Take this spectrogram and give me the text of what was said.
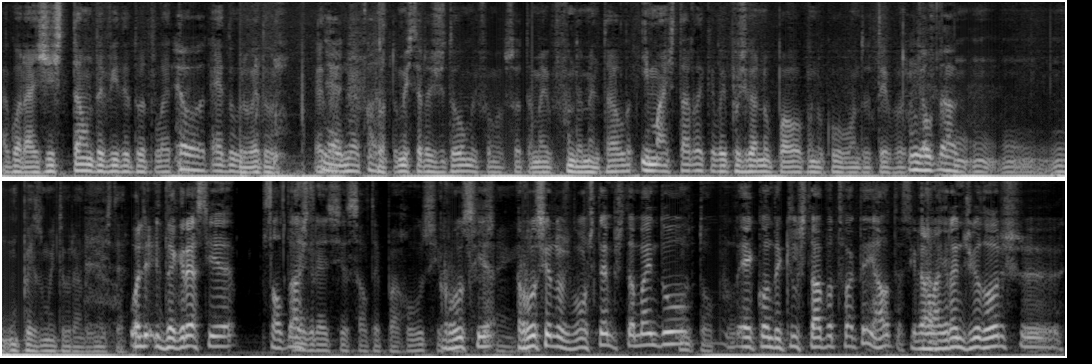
Agora a gestão da vida do atleta é, é duro, é duro é, é, não é fácil. Pronto, o Mister ajudou-me e foi uma pessoa também fundamental. E mais tarde acabei por jogar no palco, no clube, onde teve um, um, um, peso muito grande o Mister. Olha, e da Grécia saltaste? Da Grécia saltei para a Rússia. Rússia, a Rússia nos bons tempos também do. É quando aquilo estava de facto em alta. Se tiveram ah. lá grandes jogadores, uh,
